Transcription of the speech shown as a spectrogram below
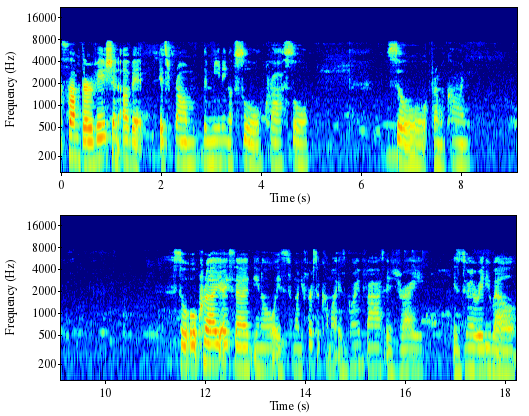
some derivation of it is from the meaning of soul, cross soul. So from Akan. So okra, I said, you know, is when it first come out, it's growing fast, it's dry, it's doing really well.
